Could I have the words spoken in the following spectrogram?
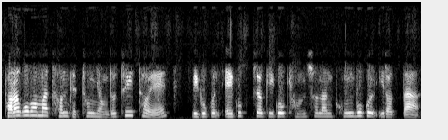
바락 오바마 전 대통령도 트위터에 미국은 애국적이고 겸손한 공복을 잃었다.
